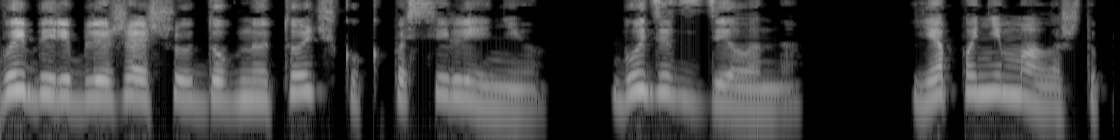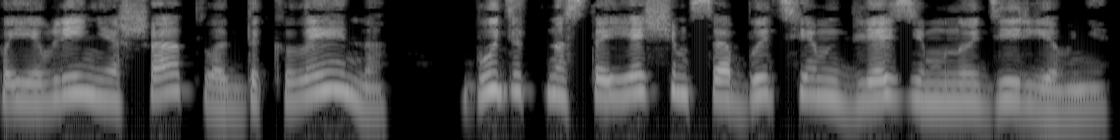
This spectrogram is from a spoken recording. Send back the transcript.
Выбери ближайшую удобную точку к поселению. Будет сделано. Я понимала, что появление шаттла Деклейна будет настоящим событием для земной деревни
